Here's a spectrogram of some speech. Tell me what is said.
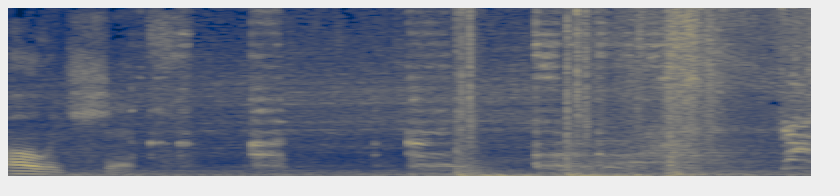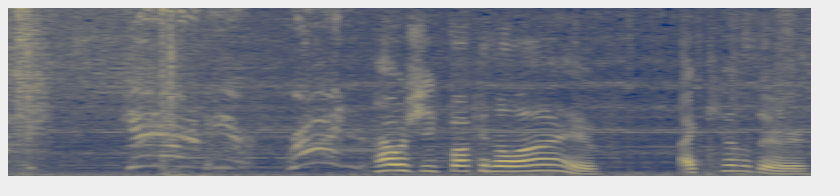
Holy shit. Get out of here! Run! How is she fucking alive? I killed her.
